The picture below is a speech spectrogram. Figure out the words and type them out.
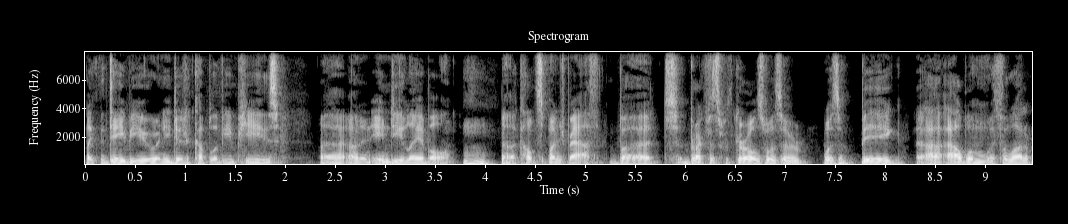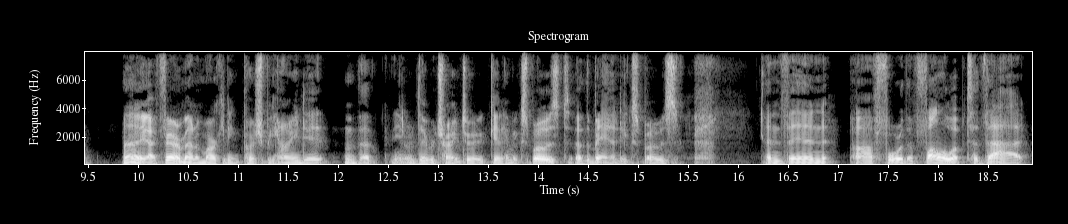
like the debut, and he did a couple of EPs uh, on an indie label uh, called Spongebath. But Breakfast with Girls was a was a big uh, album with a lot of a fair amount of marketing push behind it. That you know they were trying to get him exposed, uh, the band exposed, and then uh, for the follow up to that,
